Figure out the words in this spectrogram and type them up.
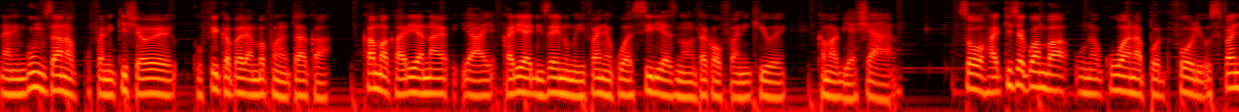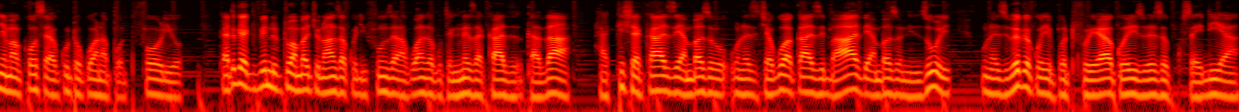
na ni ngumu sana kufanikisha wewe kufika pale ambapo unataka. Kama karia na ya ya design umeifanya kuwa serious na unataka ufanikiwe kama biashara. So hakikisha kwamba unakuwa na portfolio. Usifanye makosa ya kutokuwa na portfolio katika kipindi tu ambacho unaanza kujifunza na kuanza kutengeneza kazi kadhaa. Hakikisha kazi ambazo unazichagua, kazi baadhi ambazo ni nzuri, unaziweka kwenye portfolio yako ili ziweze kukusaidia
